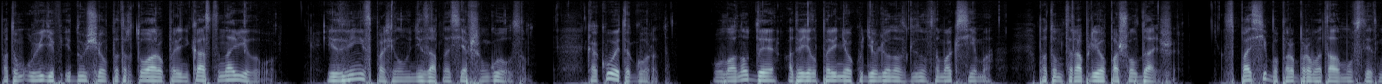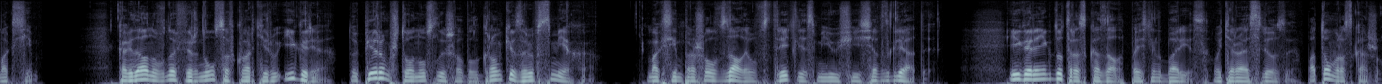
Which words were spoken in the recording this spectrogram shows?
Потом, увидев идущего по тротуару паренька, остановил его. «Извини», — спросил он внезапно севшим голосом. «Какой это город?» «Улан-Удэ», — ответил паренек, удивленно взглянув на Максима. Потом торопливо пошел дальше. «Спасибо», — пробормотал ему вслед Максим. Когда он вновь вернулся в квартиру Игоря, то первым, что он услышал, был громкий взрыв смеха. Максим прошел в зал, его встретили смеющиеся взгляды. «Игорь анекдот рассказал», — пояснил Борис, вытирая слезы. «Потом расскажу».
